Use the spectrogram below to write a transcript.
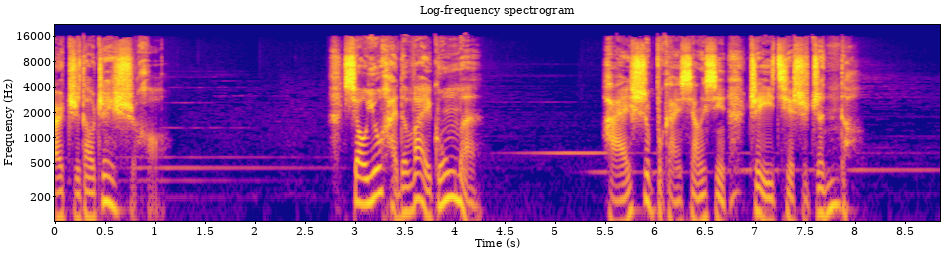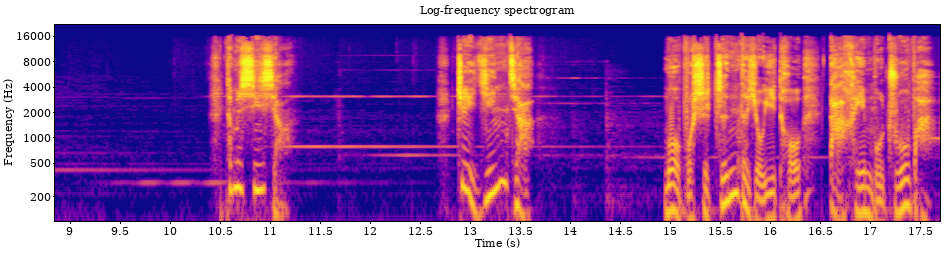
而直到这时候，小游海的外公们还是不敢相信这一切是真的。他们心想：“这殷家莫不是真的有一头大黑母猪吧？”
